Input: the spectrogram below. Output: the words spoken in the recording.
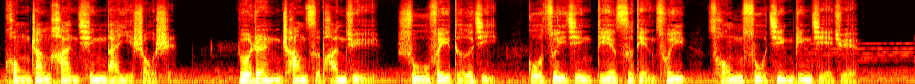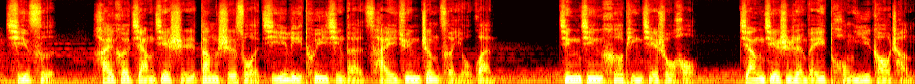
恐张汉卿难以收拾。若任长此盘踞，殊非得计，故最近迭次电催，从速进兵解决。”其次，还和蒋介石当时所极力推行的裁军政策有关。京津和平接收后。蒋介石认为统一告成，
